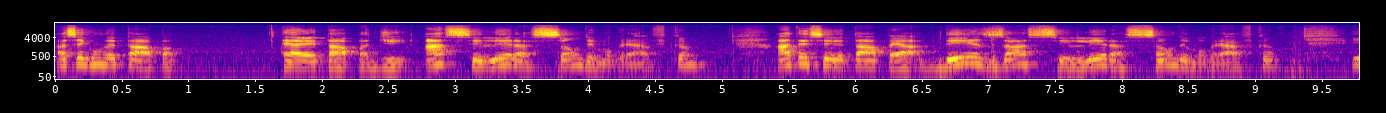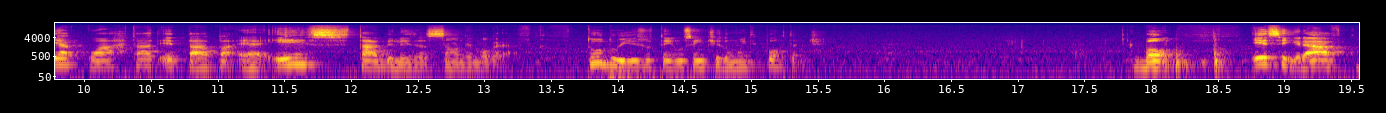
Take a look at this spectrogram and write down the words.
a segunda etapa é a etapa de aceleração demográfica, a terceira etapa é a desaceleração demográfica e a quarta etapa é a estabilização demográfica. Tudo isso tem um sentido muito importante. Bom, esse gráfico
